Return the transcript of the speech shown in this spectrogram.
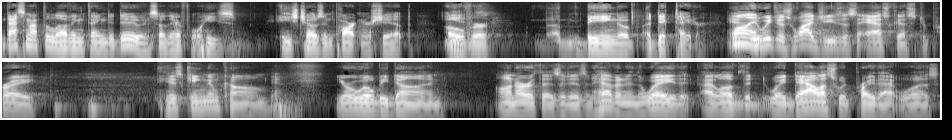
That's not the loving thing to do, and so therefore He's He's chosen partnership over uh, being a, a dictator. Well, And- and- which is why Jesus asked us to pray, His kingdom come, Your will be done on earth as it is in heaven. And the way that I love the way Dallas would pray that was,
